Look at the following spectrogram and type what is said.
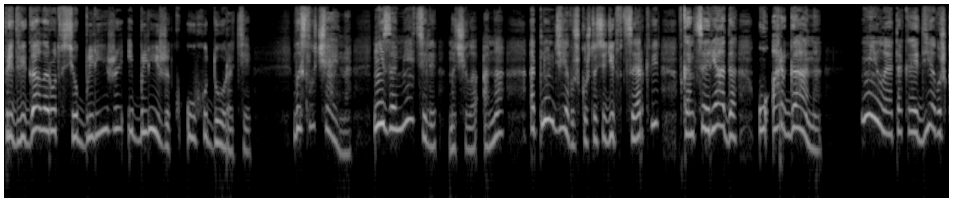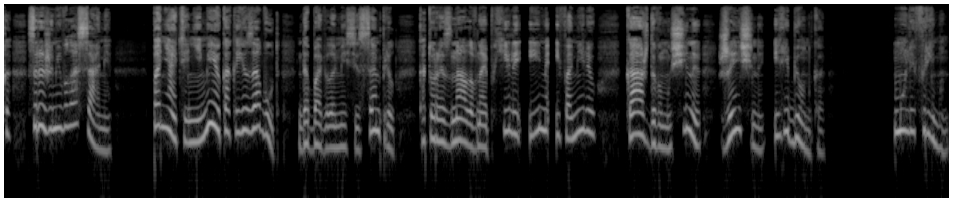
придвигала рот все ближе и ближе к уху Дороти. «Вы случайно не заметили, — начала она, — одну девушку, что сидит в церкви в конце ряда у органа? Милая такая девушка с рыжими волосами. «Понятия не имею, как ее зовут», — добавила миссис Сэмприл, которая знала в Найпхиле имя и фамилию каждого мужчины, женщины и ребенка. «Молли Фриман»,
